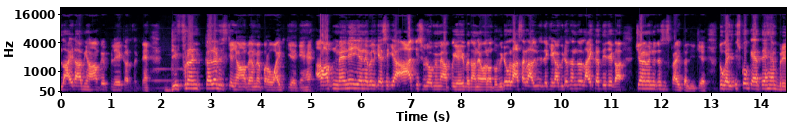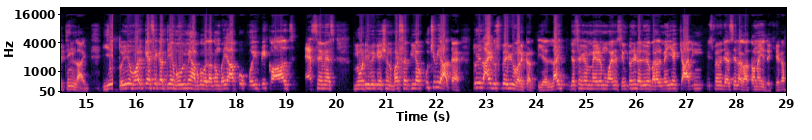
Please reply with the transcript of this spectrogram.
लाइट आप यहाँ पे प्ले कर सकते हैं। डिफरेंट कलर इसके यहाँ पे हमें प्रोवाइड किए गए हैं। अब आप, मैंने ये एनेबल कैसे किया? आज की वीडियो में मैं आपको यही बताने वाला हूँ। तो वीडियो को लास्ट तक लाजमी से देखिएगा। वीडियो से अंदर लाइक कर दीजिएगा। चैनल में नीचे सब्सक्राइब कर लीजिए। तो गाइज़ इसको कहते हैं ब्रीथिंग लाइट ये तो ये वर्क कैसे करती है, वो भी मैं आपको बताता हूँ। भाई, आपको कोई भी कॉल्स एसएमएस नोटिफिकेशन व्हाट्सएप की या कुछ भी आता है तो ये लाइट उस पर भी वर्क करती है। लाइक जैसे कि मेरे मोबाइल में सिम तो नहीं डली हुई बरल मैं, ये चार्जिंग इसमें मैं जैसे लगाता हूँ ना, ये देखिएगा।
